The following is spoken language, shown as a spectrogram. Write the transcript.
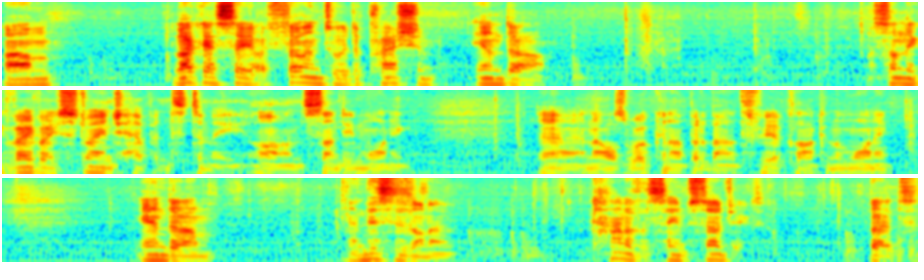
Um, like I say, I fell into a depression and uh, something very, very strange happened to me on Sunday morning. Uh, and I was woken up at about 3 o'clock in the morning. And, um, and this is on a kind of the same subject, but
